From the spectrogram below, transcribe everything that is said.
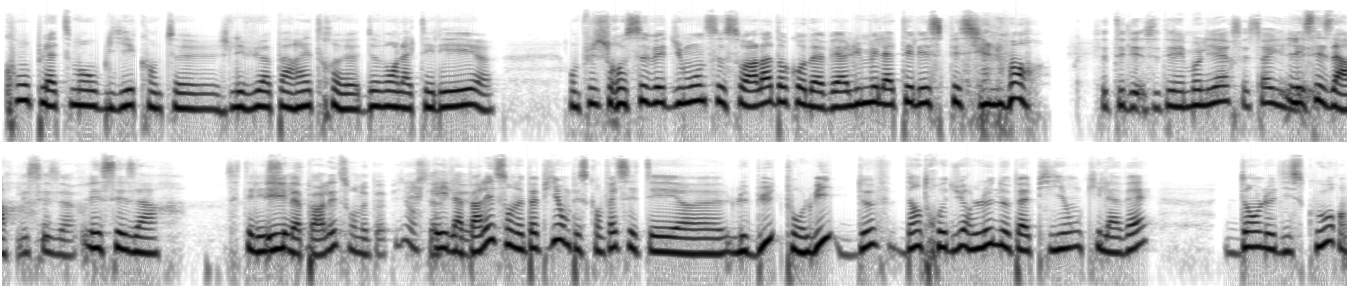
complètement oublié quand je l'ai vu apparaître devant la télé. En plus, je recevais du monde ce soir-là, donc on avait allumé la télé spécialement c'était les, c'était les Molières, c'est ça Les Césars. Les Césars. Les Césars. C'était les. Et il a parlé de son nœud papillon. Et il a parlé de son nœud papillon, parce qu'en fait c'était euh, le but pour lui de d'introduire le nœud papillon qu'il avait dans le discours.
